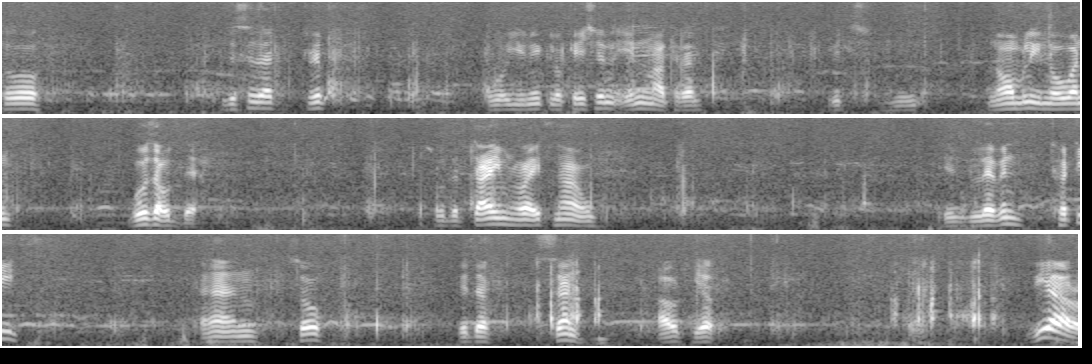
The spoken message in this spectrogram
So this is a trip to a unique location in Matheran, which normally no one goes out there. So the time right now is 11:30 and so with the sun out here we are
